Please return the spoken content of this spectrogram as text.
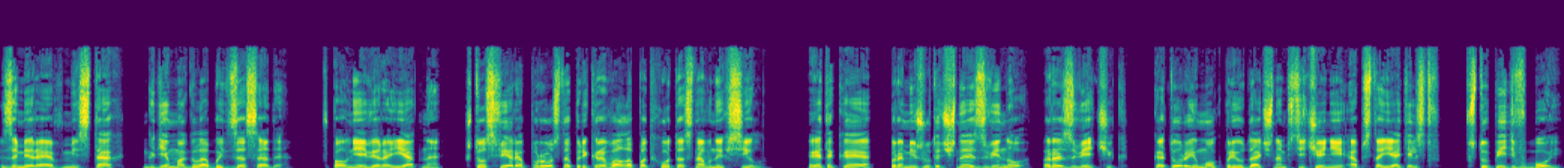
замирая в местах, где могла быть засада. Вполне вероятно, что сфера просто прикрывала подход основных сил. Этакое промежуточное звено, разведчик, который мог при удачном стечении обстоятельств вступить в бой,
